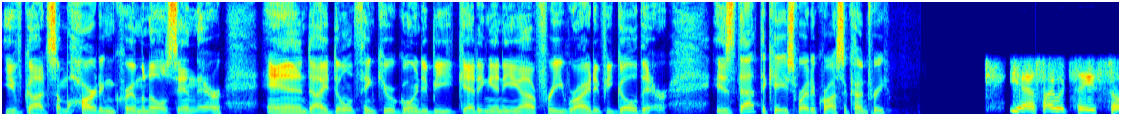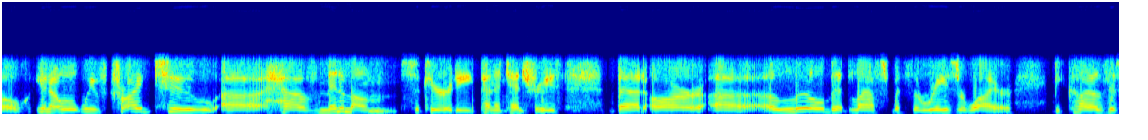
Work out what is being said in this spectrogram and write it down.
you've got some hardened criminals in there, and I don't think you're going to be getting any uh, free ride if you go there. Is that the case right across the country? Yes, I would say so. You know, we've tried to uh, have minimum security penitentiaries that are uh, a little bit less with the razor wire because if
